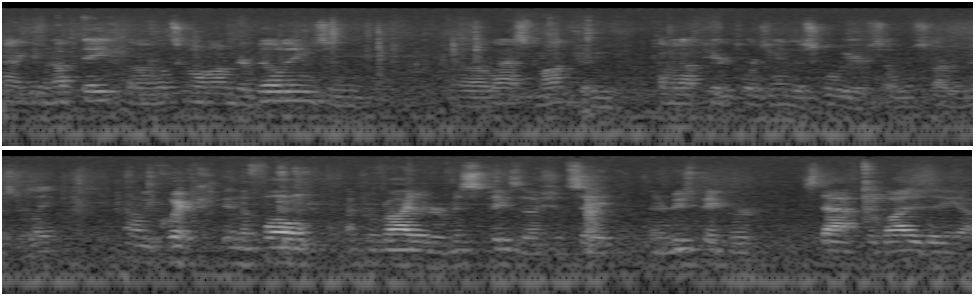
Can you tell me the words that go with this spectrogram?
kind of give an update on what's going on in their buildings and uh, last month and coming up here towards the end of the school year. So we'll start with Mr. Lake. I'll be quick. In the fall, I provided, or Mrs. Pigza, I should say, and her newspaper staff provided a uh,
